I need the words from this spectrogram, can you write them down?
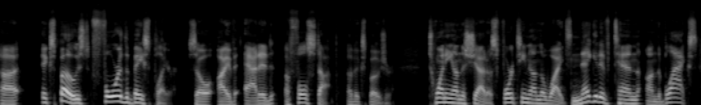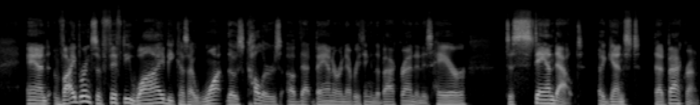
uh, exposed for the bass player. So, I've added a full stop of exposure. 20 on the shadows, 14 on the whites, negative 10 on the blacks, and vibrance of 50. Why? Because I want those colors of that banner and everything in the background and his hair to stand out against that background.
